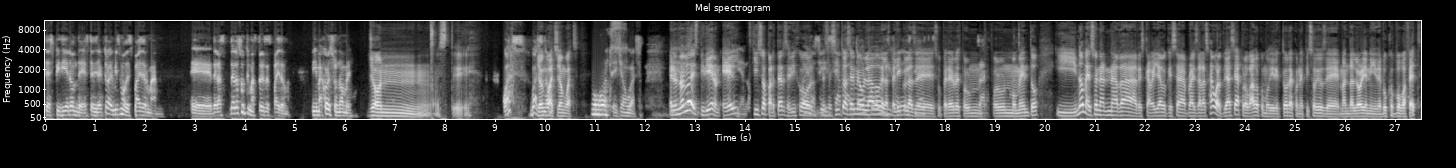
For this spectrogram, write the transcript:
despidieron de este director, el mismo de Spider-Man, eh, de, las, de las últimas tres de Spider-Man. Ni me acuerdo su nombre. John, este, ¿Watts? Watts, John ¿no? Watts, John Watts. Sí, John Watts. Pero no lo despidieron. Él Bien, ¿no? quiso apartarse. Dijo: Bueno, sí, Necesito hacerme a un lado de las películas de superhéroes por un, Exacto. por un momento. Y no me suena nada descabellado que sea Bryce Dallas Howard. Ya se ha probado como directora con episodios de Mandalorian y The Book of Boba Fett.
